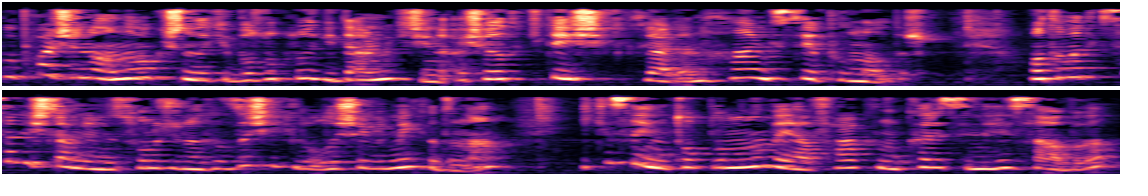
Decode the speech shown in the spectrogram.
Bu parçanın anlam akışındaki bozukluğu gidermek için aşağıdaki değişikliklerden hangisi yapılmalıdır? Matematiksel işlemlerin sonucuna hızlı şekilde ulaşabilmek adına iki sayının toplamının veya farkının karesinin hesabı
